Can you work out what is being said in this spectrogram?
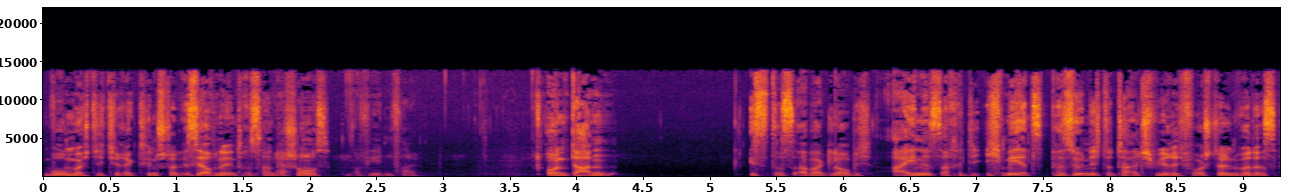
wo möchte ich direkt hinsteuern. Ist ja auch eine interessante ja, Chance. Auf jeden Fall. Und dann ist das aber, glaube ich, eine Sache, die ich mir jetzt persönlich total schwierig vorstellen würde, ist,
